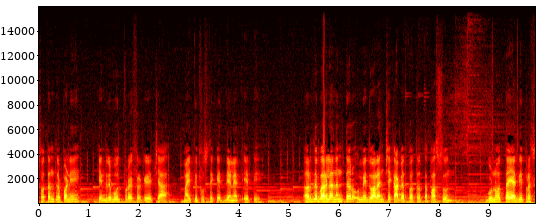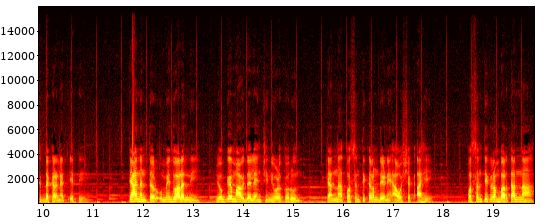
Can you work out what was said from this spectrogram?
स्वतंत्रपणे केंद्रीभूत प्रक्रियेच्या माहिती पुस्तिकेत देण्यात येते. अर्ज भरल्यानंतर उमेदवारांचे कागदपत्र तपासून गुणवत्ता यादी प्रसिद्ध करण्यात येते. त्यानंतर उमेदवारांनी योग्य महाविद्यालयांची निवड करून त्यांना पसंतीक्रम देणे आवश्यक आहे. पसंतीक्रम भरताना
